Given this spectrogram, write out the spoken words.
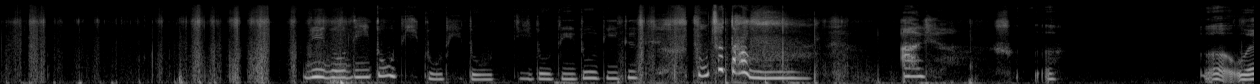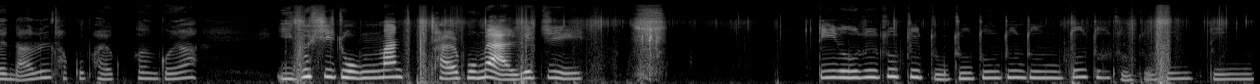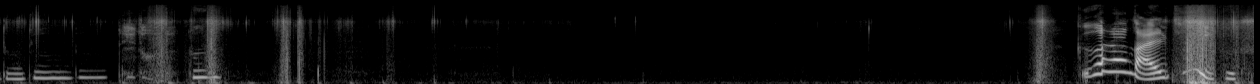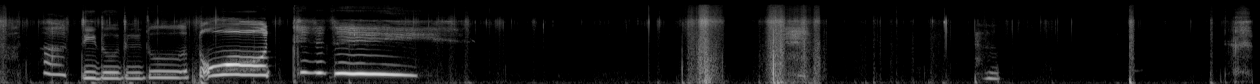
니도 니도 니도 니도 니도 니도 니도 쫓았다. 아야. 어, 왜 나를 자꾸 발곡한 거야? 이글씨 종만 잘 보면 알겠지. 그거는 알지? 그, 아, 띠루루루 또 띠리리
